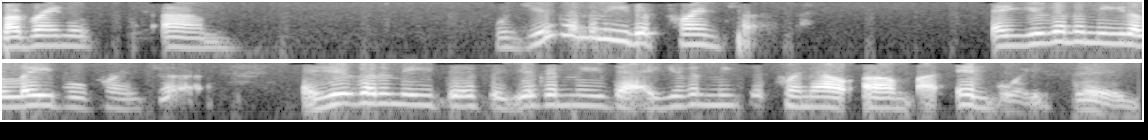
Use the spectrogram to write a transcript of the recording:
My brain is um well you're gonna need a printer and you're gonna need a label printer and you're gonna need this and you're gonna need that and you're gonna need to print out um an invoice and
